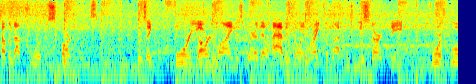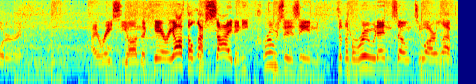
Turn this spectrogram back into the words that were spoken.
coming up for the Spartans. Looks like the four yard line is where they'll have it going right to left as we start the fourth quarter. And Iracy on the carry off the left side, and he cruises in to the maroon end zone to our left.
